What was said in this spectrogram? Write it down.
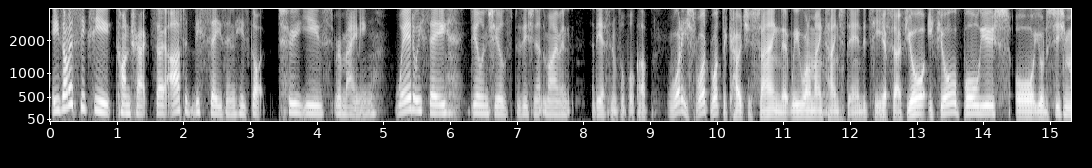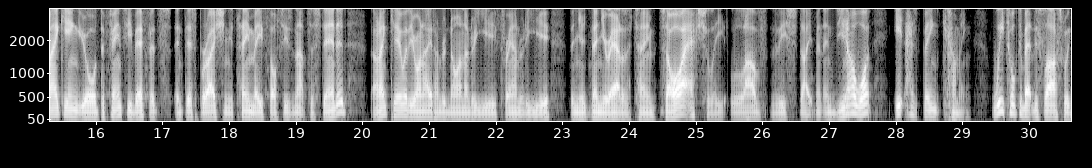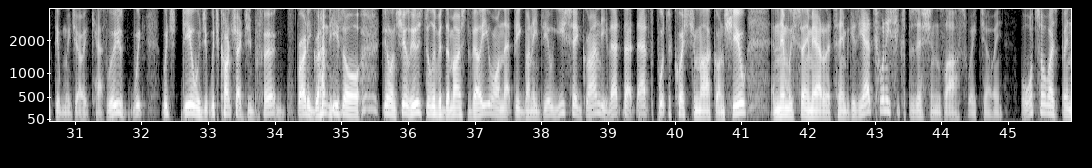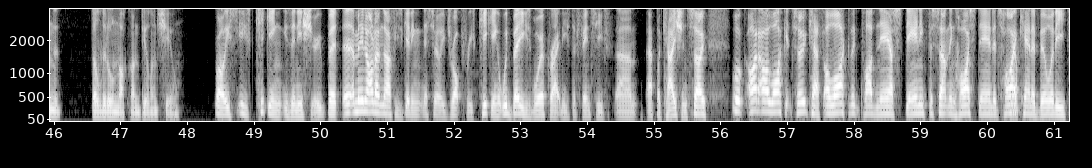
He's on a six year contract, so after this season, he's got two years remaining. Where do we see Dylan Shiel's position at the moment at the Essendon Football Club? what is what what the coach is saying that we want to maintain standards here. Yep. So if your if your ball use or your decision making, your defensive efforts and desperation, your team ethos isn't up to standard, I don't care whether you're on 800, 900 a year, 300 a year, then you then you're out of the team. So I actually love this statement. And do you know what? It has been coming. We talked about this last week, didn't we, Joey Cath? Who's, which, which deal would you, which contract do you prefer, Brodie Grundy's or Dylan Shiel? Who's delivered the most value on that big money deal? You said Grundy. That that that puts a question mark on Shiel, and then we see him out of the team because he had 26 possessions last week, Joey. But what's always been the, the little knock on Dylan Shiel? Well, his, his kicking is an issue, but uh, I mean, I don't know if he's getting necessarily dropped for his kicking. It would be his work rate and his defensive um, application. So, look, I, I like it too, Kath. I like the club now standing for something high standards, high Yep. accountability,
